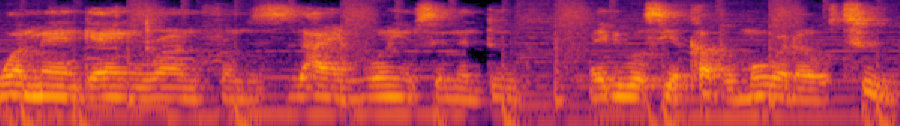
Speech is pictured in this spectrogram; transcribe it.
one man gang run from Zion Williamson and Duke. Maybe we'll see a couple more of those too.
